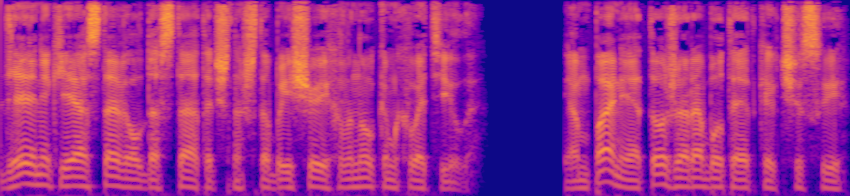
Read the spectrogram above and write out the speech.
Денег я оставил достаточно, чтобы еще их внукам хватило. Компания тоже работает как часы.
